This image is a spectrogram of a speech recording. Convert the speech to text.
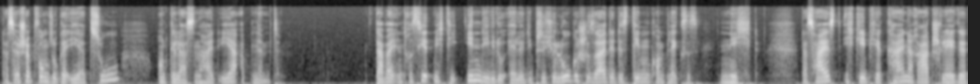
Dass Erschöpfung sogar eher zu und Gelassenheit eher abnimmt. Dabei interessiert mich die individuelle, die psychologische Seite des Themenkomplexes nicht. Das heißt, ich gebe hier keine Ratschläge,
